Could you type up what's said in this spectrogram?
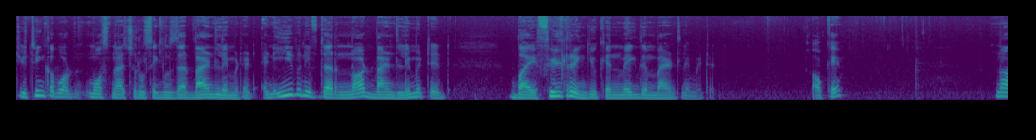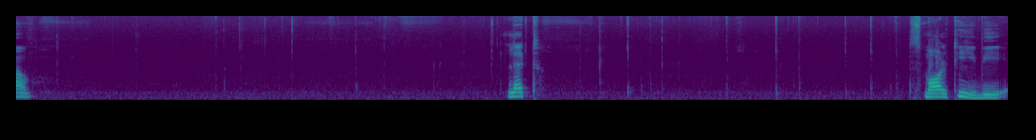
you think about most natural signals they are band limited and even if they are not band limited by filtering you can make them band limited. Okay. Now, let small t be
